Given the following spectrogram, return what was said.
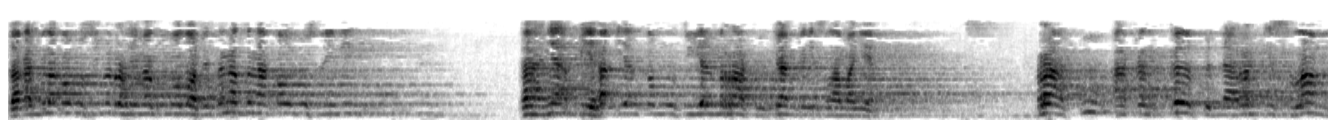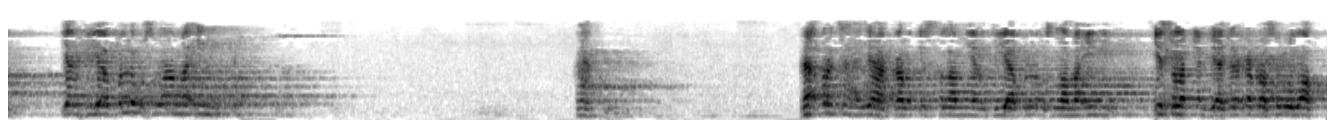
Bahkan pula kaum muslimin rahimakumullah di tengah-tengah kaum muslimin banyak pihak yang kemudian meragukan keislamannya. Ragu akan kebenaran Islam yang dia peluk selama ini. Ragu. Gak percaya kalau Islam yang dia peluk selama ini, Islam yang diajarkan Rasulullah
